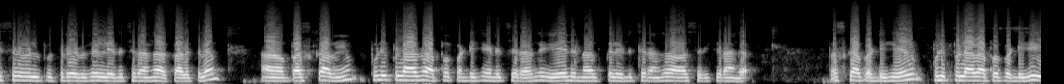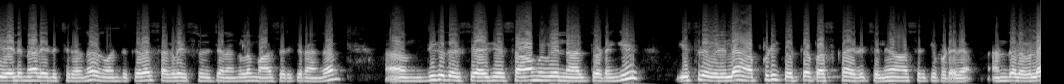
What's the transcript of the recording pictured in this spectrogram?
இஸ்ரேல் புத்திரர்கள் என்ன செய்றாங்க? அக்காலத்துல பஸ்காவையும் புளிப்பில்லாத அப்ப பண்டிகை என்ன ஏழு நாட்கள் என்ன ஆசரிக்கிறாங்க. பஸ்கா பண்டிகை புளிப்பில்லாத அப்ப பண்டிகை ஏழு நாள் எடுக்கிறாங்க அங்க வந்துக்கிற சகல இஸ்ரேல் ஜனங்களும் ஆசரிக்கிறாங்க. ஆஹ் சாமுவேல் நாள் தொடங்கி இஸ்ரேலில் அப்படி கொத்த பஸ்கா இடைச்சலே ஆசரிக்கப்படுது அந்த அளவுல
